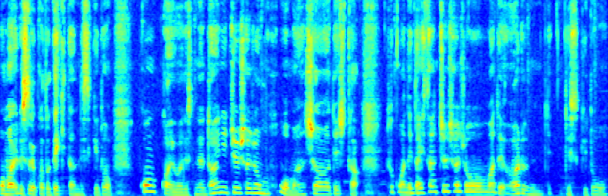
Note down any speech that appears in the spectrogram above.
お参りすることできたんですけど今回はですね第2駐車場もほぼ満車でした。そこはね第3駐車場まであるんですけど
